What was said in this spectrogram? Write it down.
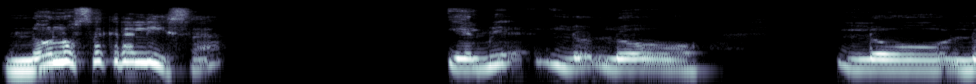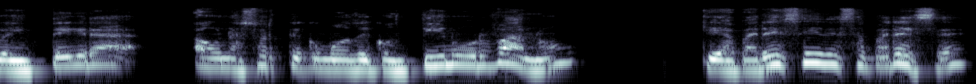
no lo sacraliza y lo, lo, lo, lo integra a una suerte como de continuo urbano que aparece y desaparece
